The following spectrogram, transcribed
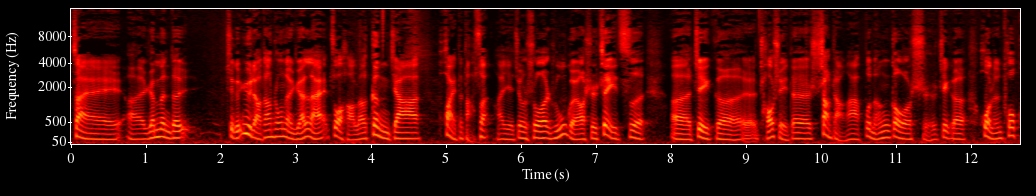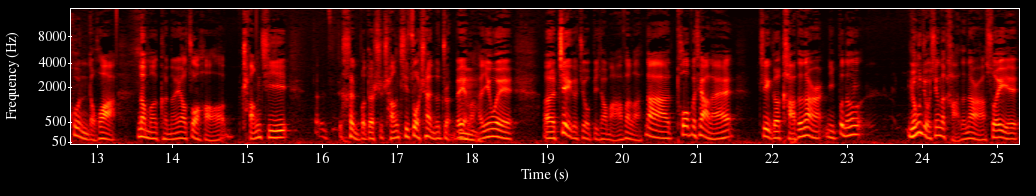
在呃人们的这个预料当中呢，原来做好了更加坏的打算啊。也就是说，如果要是这一次呃这个潮水的上涨啊，不能够使这个货轮脱困的话，那么可能要做好长期。恨不得是长期作战的准备了，因为，呃，这个就比较麻烦了。那拖不下来，这个卡在那儿，你不能永久性的卡在那儿啊。所以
